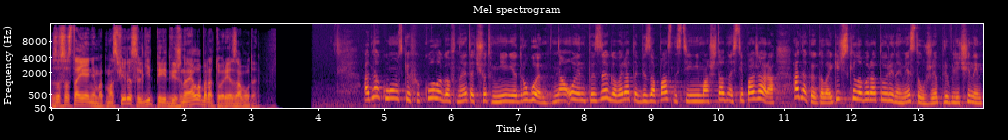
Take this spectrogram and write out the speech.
За состоянием атмосферы следит передвижная лаборатория завода. Однако у омских экологов на этот счет мнение другое. На ОНПЗ говорят о безопасности и немасштабности пожара, однако экологические лаборатории на место уже привлечены.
